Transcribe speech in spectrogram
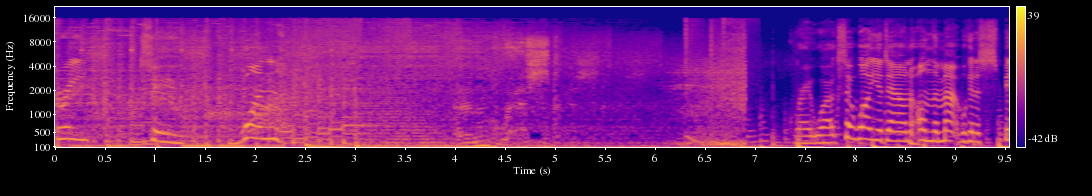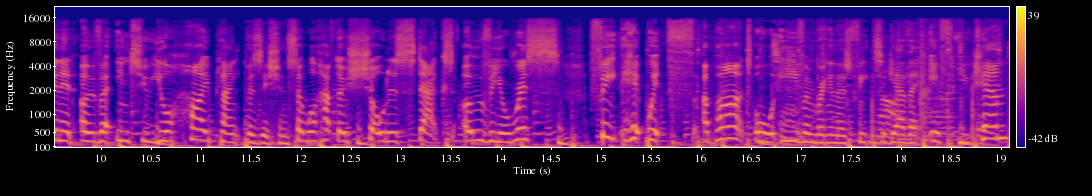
Three, two, one. Great work. So while you're down on the mat, we're going to spin it over into your high plank position. So we'll have those shoulders stacked over your wrists, feet hip width apart, or even bringing those feet together if you can,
